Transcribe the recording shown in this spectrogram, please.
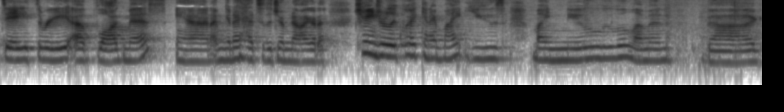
day three of Vlogmas, and I'm gonna head to the gym now. I gotta change really quick, and I might use my new Lululemon bag.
